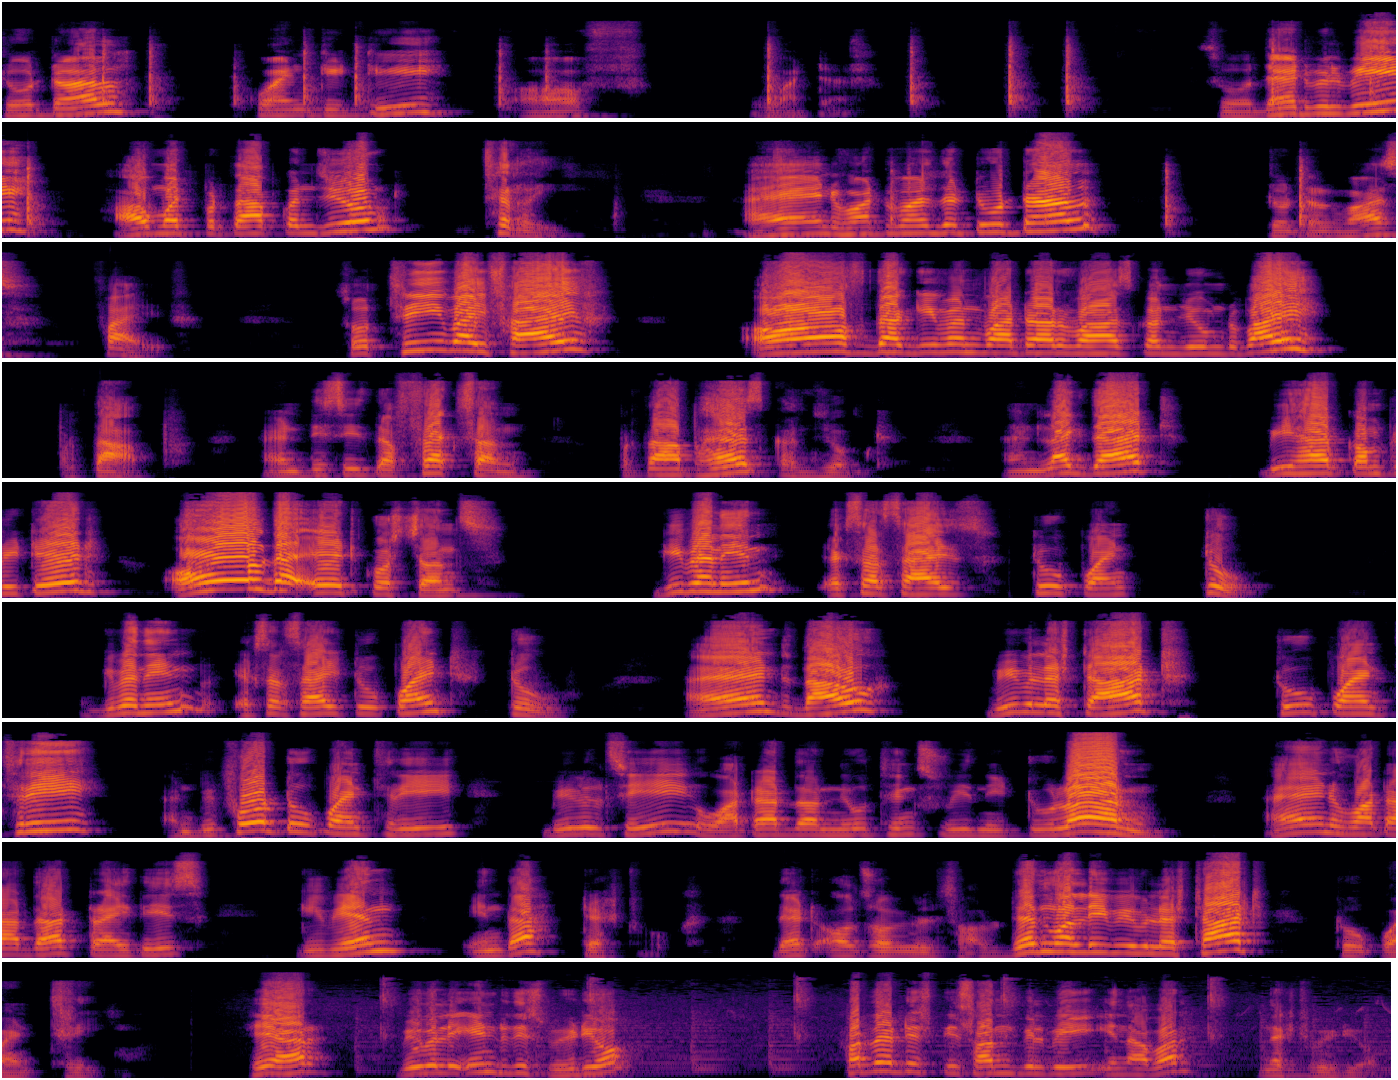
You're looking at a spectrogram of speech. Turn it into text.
Total quantity of water. So that will be how much Pratap consumed? 3. And what was the total? Total was 5. So 3 by 5 of the given water was consumed by Pratap. And this is the fraction Pratap has consumed. And like that, we have completed all the 8 questions given in exercise 2.2 given in exercise 2.2 and now we will start 2.3 and before 2.3 we will see what are the new things we need to learn. And what are the try this given in the textbook. That also we will solve. Then only we will start 2.3 here we will end this video. Further discussion will be in our next video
